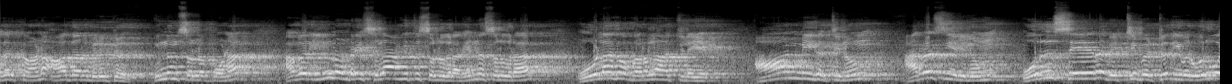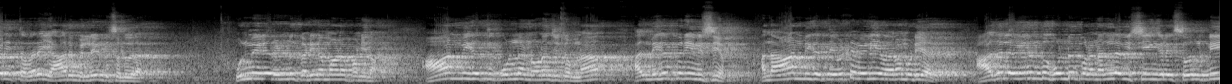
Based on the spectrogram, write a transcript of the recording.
அதற்கான ஆதாரம் இருக்கிறது. இன்னும் சொல்ல போனால் அவர் இன்னொன்றை சிலாகித்து சொல்லுகிறார். என்ன சொல்லுகிறார்? உலக வரலாற்றிலேயே ஆன்மீகத்திலும் அரசியலிலும் ஒரு சேர வெற்றி பெற்றது இவர் ஒருவரை தவிர யாரும் இல்லை என்று சொல்கிறார் உண்மையிலே ரெண்டும் கடினமான பணி தான் ஆன்மீகத்துக்குள்ள நுழைஞ்சிட்டோம்னா அது மிகப்பெரிய விஷயம். அந்த ஆன்மீகத்தை விட்டு வெளியே வர முடியாது. அதில் இருந்து கொண்டு பல நல்ல விஷயங்களை சொல்லி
